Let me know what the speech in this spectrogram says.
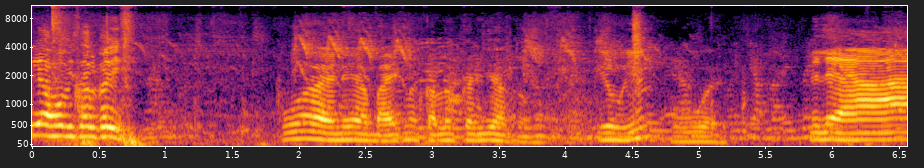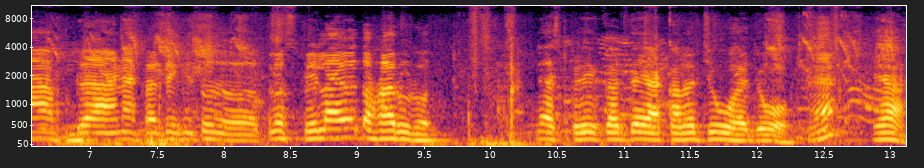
રહ્યા હો વિશાલભાઈ? હોય નહીં આ બાઇકનો કલર કરી હતો એવું એમ? હોય. એટલે આ આના કરતે તો પેલો સ્પ્રે લાવ્યો તો સારું રોત એટલે સ્પ્રે કરતા આ કલર જેવો હે જુઓ. હે? યા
